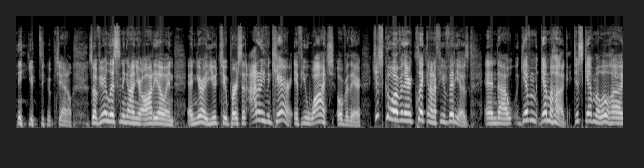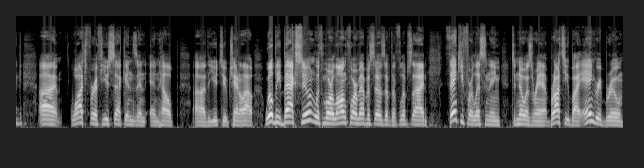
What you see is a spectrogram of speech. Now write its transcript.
the YouTube channel. So if you're listening on your audio and and you're a YouTube person, I don't even care if you watch over there. Just go over there and click on a few videos and uh, give them give them a hug. Just give them a little hug. Uh, watch for a few seconds and, and help uh, the YouTube channel out. We'll be back soon with more long form episodes of The Flip Side. Thank you for listening to Noah's Rant, brought to you by Angry Brew.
